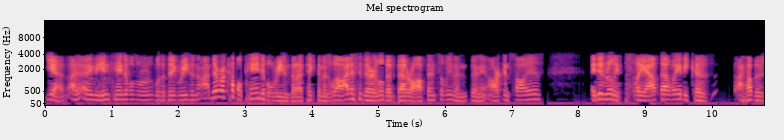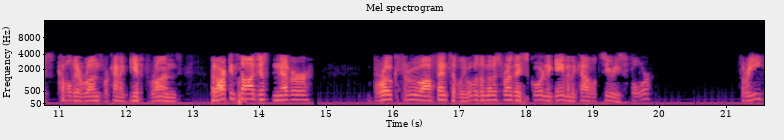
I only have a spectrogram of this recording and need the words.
Yeah, I, I mean the intangibles were, was a big reason. I, there were a couple tangible reasons that I picked them as well. I just think they're a little bit better offensively than than Arkansas is it didn't really play out that way because I thought those couple of their runs were kind of gift runs. But Arkansas just never broke through offensively. What was the most runs they scored in a game in the College Series? Four? Three?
